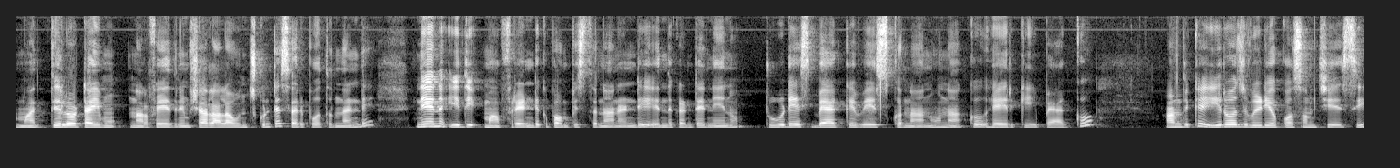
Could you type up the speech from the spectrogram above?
మధ్యలో టైము నలభై ఐదు నిమిషాలు అలా ఉంచుకుంటే సరిపోతుందండి. నేను ఇది మా ఫ్రెండ్కి పంపిస్తున్నానండి. ఎందుకంటే నేను టూ డేస్ బ్యాక్కే వేసుకున్నాను నాకు హెయిర్కి ప్యాక్ అందుకే ఈరోజు వీడియో కోసం చేసి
